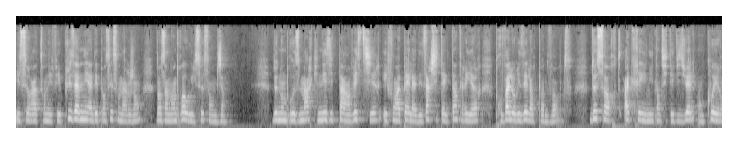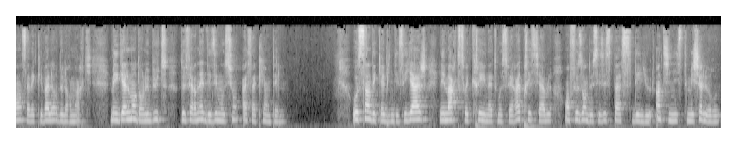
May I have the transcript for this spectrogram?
Il sera en effet plus amené à dépenser son argent dans un endroit où il se sent bien. De nombreuses marques n'hésitent pas à investir et font appel à des architectes d'intérieur pour valoriser leurs points de vente, de sorte à créer une identité visuelle en cohérence avec les valeurs de leur marque, mais également dans le but de faire naître des émotions à sa clientèle. Au sein des cabines d'essayage, les marques souhaitent créer une atmosphère appréciable en faisant de ces espaces des lieux intimistes mais chaleureux,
